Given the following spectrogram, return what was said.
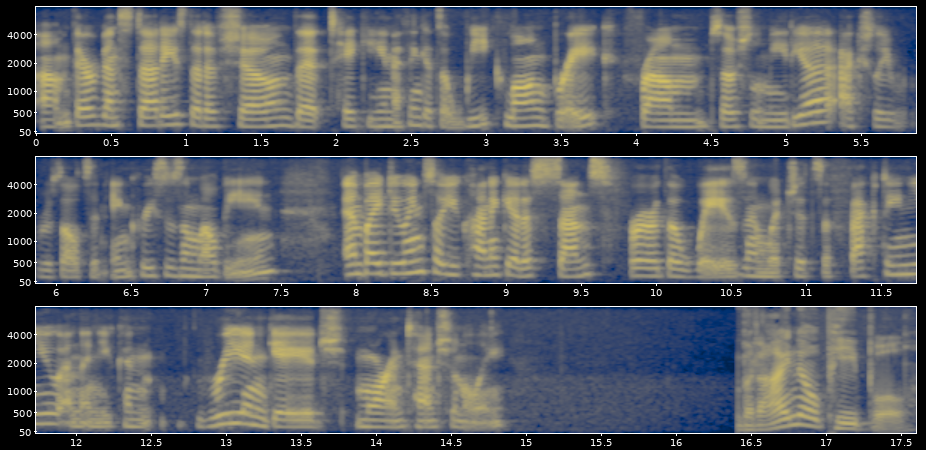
Um, there have been studies that have shown that taking, I think it's a week long break from social media, actually results in increases in well being. And by doing so, you kind of get a sense for the ways in which it's affecting you, and then you can re engage more intentionally. But I know people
